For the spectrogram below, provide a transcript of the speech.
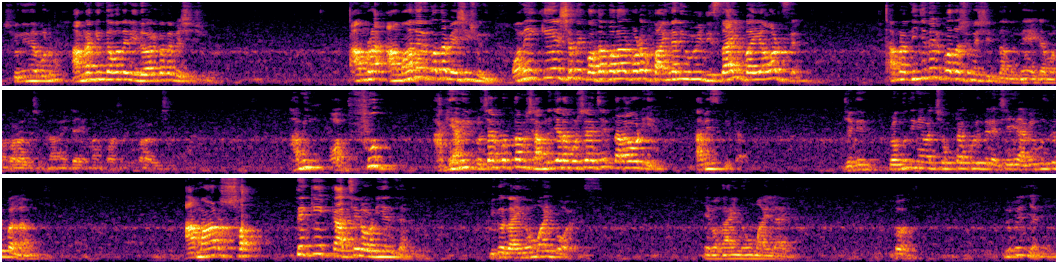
শুনি না বলুন, আমরা কিন্তু আমাদের হৃদয়ের কথা বেশি শুনি। আমরা আমাদের কথা বেশি শুনি। অনেকের সাথে কথা বলার পরও finally we decide by our self আমরা নিজেদের কথা শুনে সিদ্ধান্ত নেই এটা আমার করা উচিত না এটা আমার করা উচিত আমি অদ্ভুত। আগে আমি প্রচার করতাম, সামনে যারা বসে আছে, তারা অডিয়েন্স আমি স্পিকার যেদিন প্রভু তিনি আমার চোখটা করে দিলেন, সেই আমি বুঝতে পারলাম, আমার সব থেকে কাছের অডিয়েন্স আছে because I know my voice এবং আই নো মাই লাইফ দুটোই জানি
